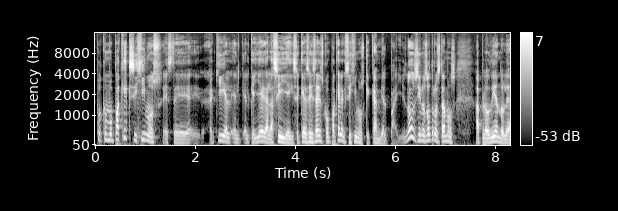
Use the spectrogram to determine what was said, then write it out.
pues como para qué exigimos este, aquí el, que llega a la silla y se queda seis años, ¿con para qué le exigimos que cambie el país? ¿no? Si nosotros estamos aplaudiéndole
